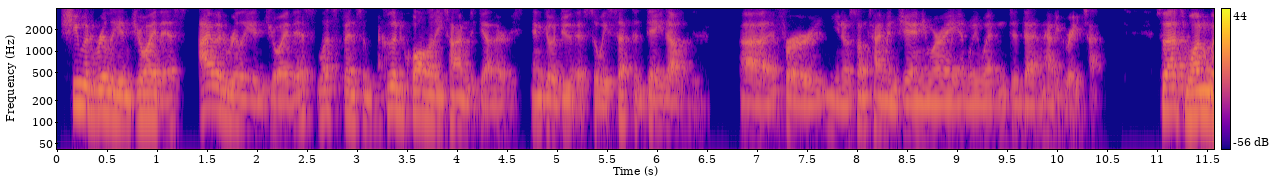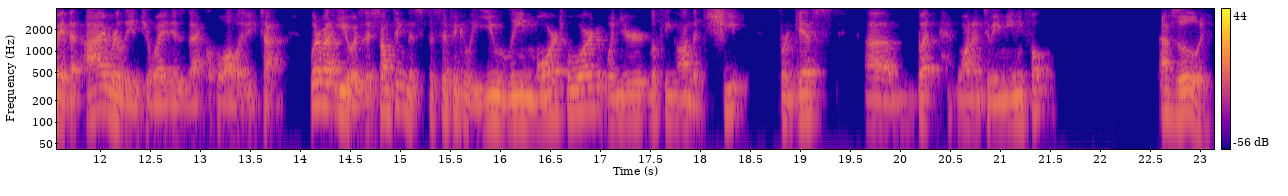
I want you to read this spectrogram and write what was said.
she would really enjoy this. I would really enjoy this. Let's spend some good quality time together and go do this. So we set the date up uh, for you know sometime in January, and we went and did that and had a great time. So that's one way that I really enjoy it is that quality time. What about you? Is there something that specifically you lean more toward when you're looking on the cheap for gifts, uh, but want it to be meaningful? Absolutely.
